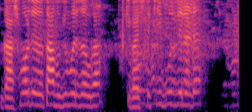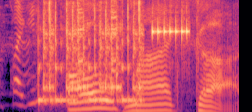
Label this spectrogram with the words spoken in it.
গাছমরা দিয়ে তো আমাকে মরে যাব গা কি ভাইসটা কি বুঝ দিলে এটা? কয় কি রে? Oh my god.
